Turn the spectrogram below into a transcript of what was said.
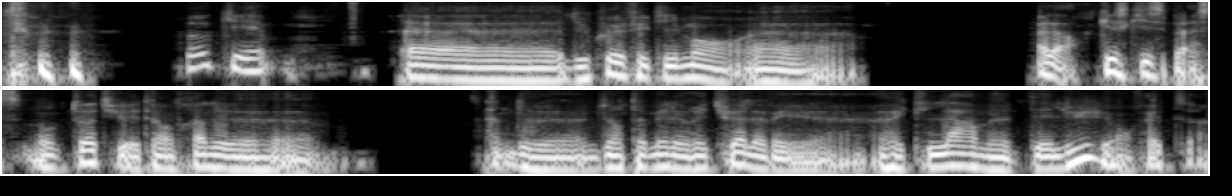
ok. Euh, du coup, effectivement. euh, Alors, qu'est-ce qui se passe? Donc, toi, tu étais en train de de- d'entamer le rituel avec, euh, avec l'arme d'élu, en fait, euh,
